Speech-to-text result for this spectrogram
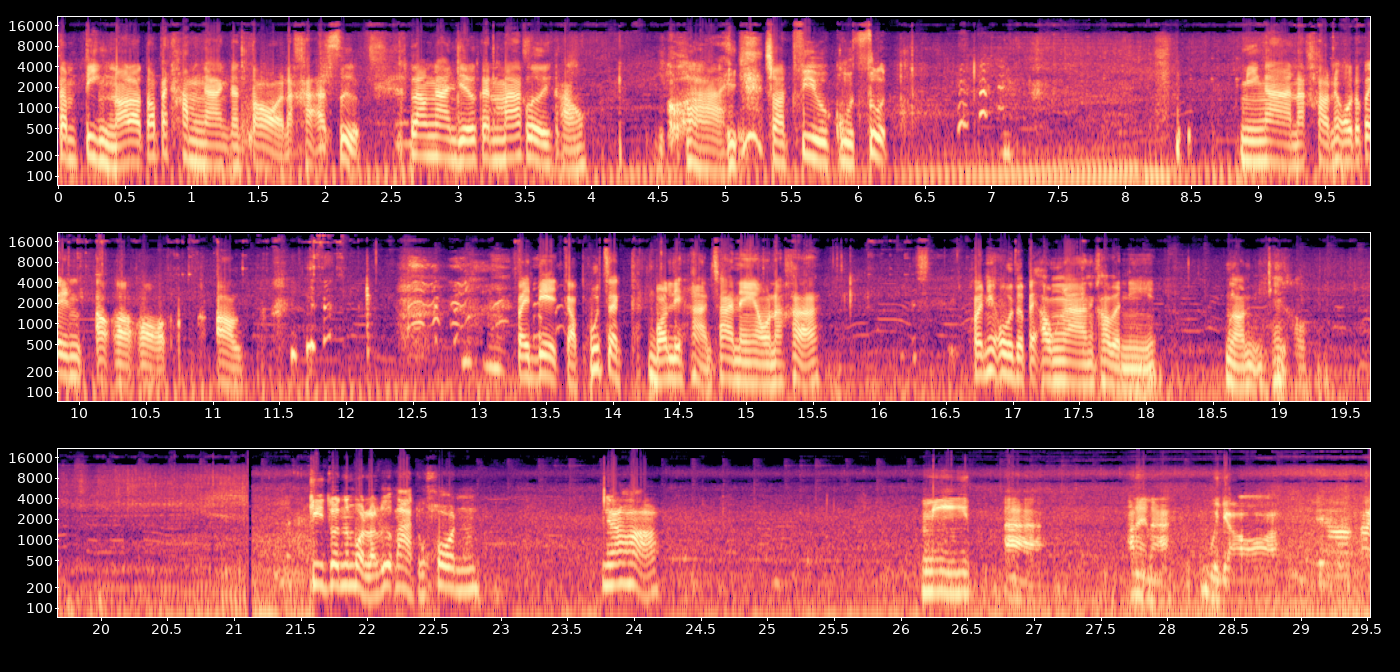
ซัมติงเนาะเราต้องไปทำงานกันต่อนะคะอาสืบเรางานเยอะกันมากเลยเขาควายช็อตฟิลกูสุด มีงานนะคะนี่โอต้องไปเอาเอาเอาเอาไปเดทกับผู้จัดบริหารชาแนลนะคะเพราะนี่โอจะไปเอางานค่ะวันนี้เหมือนให้เขากินจนจะหมดแล้วหรือเปล่าทุกคน เนี่ยค่ะ มีอ่าอะไรนะหมูยอไก่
